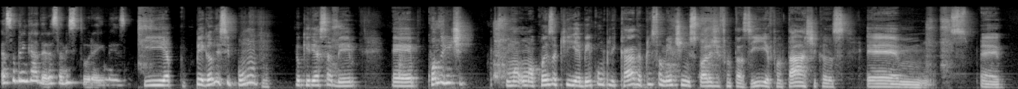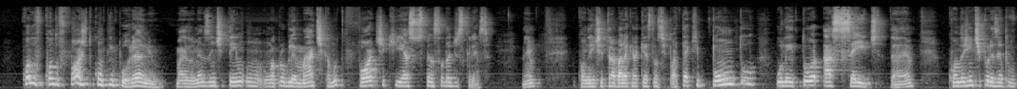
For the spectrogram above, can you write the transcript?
essa brincadeira, essa mistura aí mesmo. E pegando esse ponto, eu queria saber é, quando a gente. Uma, uma, coisa que é bem complicada, principalmente em histórias de fantasia, fantásticas, é, é, quando, quando foge do contemporâneo, mais ou menos, a gente tem um, uma problemática muito forte que é a suspensão da descrença. Né? Quando a gente trabalha aquela questão, tipo, até que ponto o leitor aceita. Né? Quando a gente, por exemplo,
